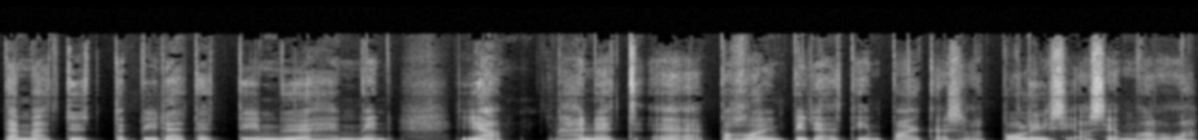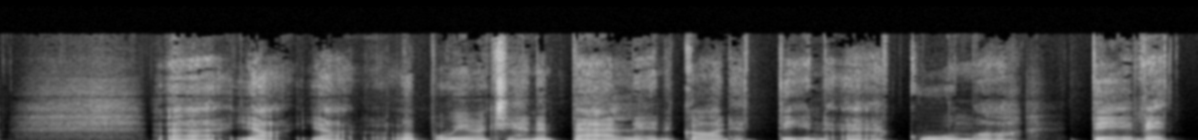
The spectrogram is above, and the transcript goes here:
tämä tyttö pidätettiin myöhemmin ja hänet pahoinpideltiin paikallisella poliisiasemalla ja, ja loppuviimeksi hänen päälleen kaadettiin ума. Teevettä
